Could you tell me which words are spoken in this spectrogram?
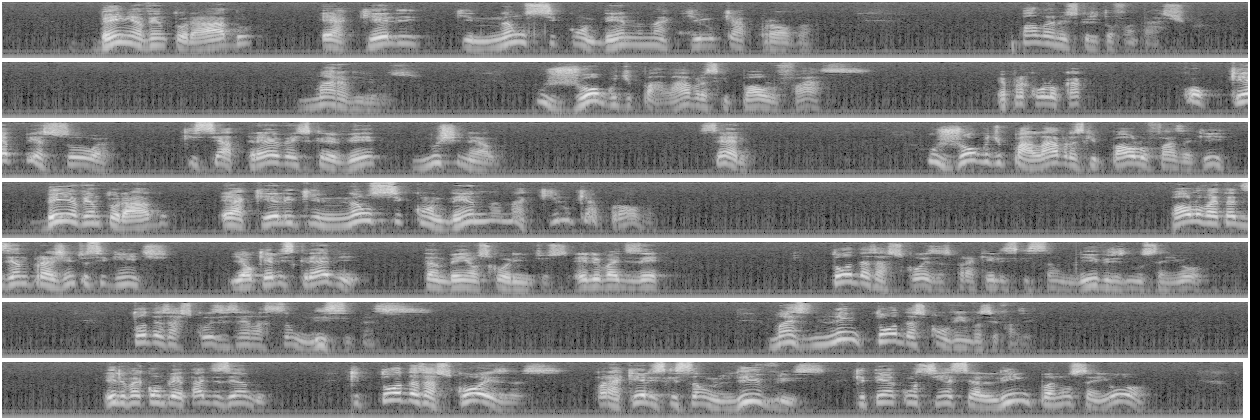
Bem-aventurado é aquele que não se condena naquilo que aprova. Paulo era um escritor fantástico. Maravilhoso. O jogo de palavras que Paulo faz é para colocar qualquer pessoa que se atreve a escrever no chinelo. Sério. O jogo de palavras que Paulo faz aqui, bem-aventurado, é aquele que não se condena naquilo que aprova. Paulo vai estar dizendo para a gente o seguinte, e é o que ele escreve também aos Coríntios. Ele vai dizer: todas as coisas para aqueles que são livres no Senhor, todas as coisas elas são lícitas. Mas nem todas convém você fazer. Ele vai completar dizendo que todas as coisas para aqueles que são livres, que têm a consciência limpa no Senhor,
